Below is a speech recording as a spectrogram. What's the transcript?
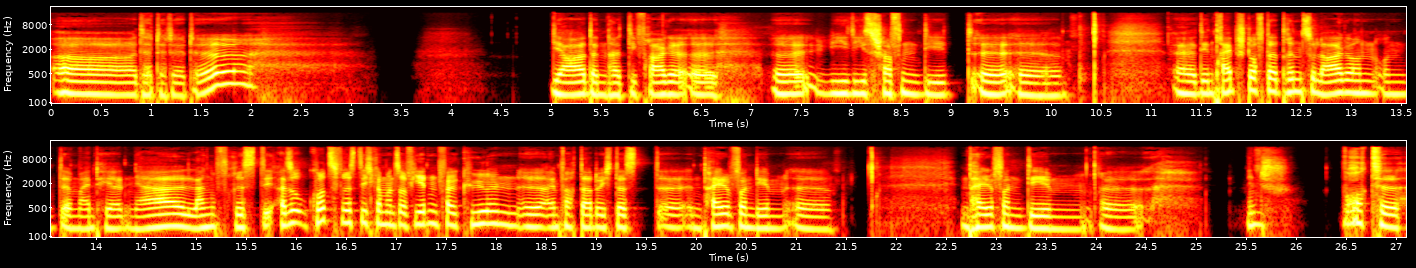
Äh, da, da, da, ja, dann halt die Frage, äh, äh, wie die es schaffen, die äh, äh, äh, den Treibstoff da drin zu lagern. Und er meinte ja, ja, langfristig, also kurzfristig kann man es auf jeden Fall kühlen, äh, einfach dadurch, dass ein Teil von dem, ein Teil von dem, Mensch, Worte,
